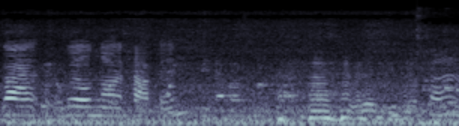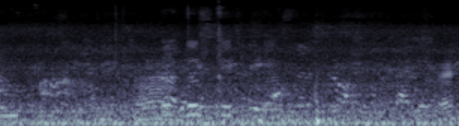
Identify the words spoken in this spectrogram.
That will not happen. It's fun. Th- This seat for you. Thank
